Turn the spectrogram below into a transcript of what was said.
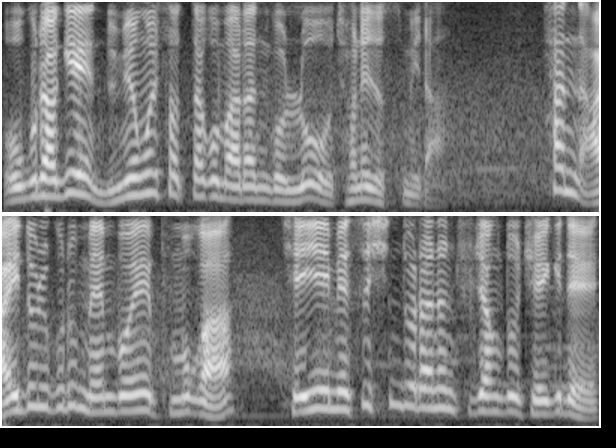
억울하게 누명을 썼다고 말한 걸로 전해졌습니다. 한 아이돌 그룹 멤버의 부모가 JMS 신도라는 주장도 제기돼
